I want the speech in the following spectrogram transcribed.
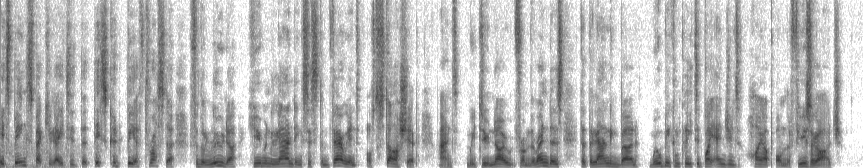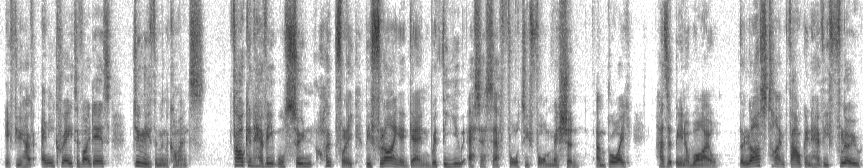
It's being speculated that this could be a thruster for the Lunar Human Landing System variant of Starship, and we do know from the renders that the landing burn will be completed by engines high up on the fuselage. If you have any creative ideas, do leave them in the comments. Falcon Heavy will soon, hopefully, be flying again with the USSF-44 mission, and boy, has it been a while. The last time Falcon Heavy flew,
